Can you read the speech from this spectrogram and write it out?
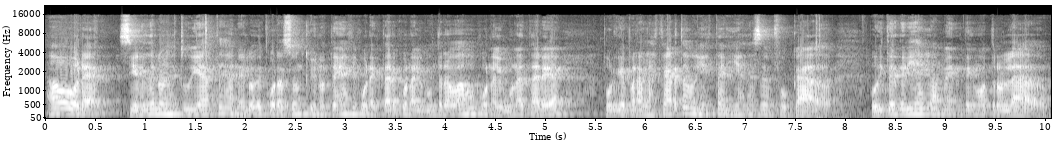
Ahora, si eres de los estudiantes, anhelo de corazón que uno tengas que conectar con algún trabajo, con alguna tarea, porque para las cartas hoy estarías desenfocado, hoy tendrías la mente en otro lado,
